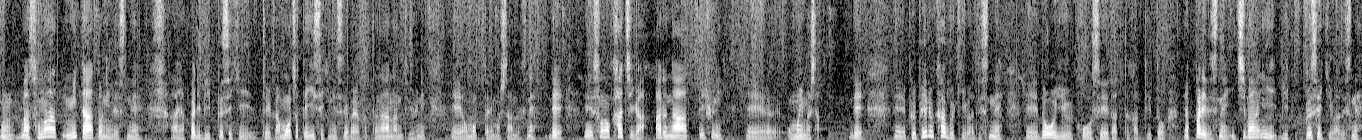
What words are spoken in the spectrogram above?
うんまあ、その見た後にですねあやっぱり VIP 席というかもうちょっといい席にすればよかったななんていうふうに、えー、思ったりもしたんですね。で、えー、その価値があるなっていうふうに、えー、思いました。で、えプペル歌舞伎はですね、えどういう構成だったかっていうとやっぱりですね一番いい VIP 席はですね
